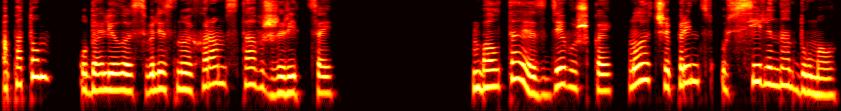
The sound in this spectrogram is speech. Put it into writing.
а потом удалилась в лесной храм, став жрицей. Болтая с девушкой, младший принц усиленно думал,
